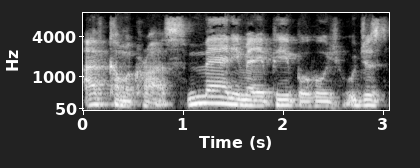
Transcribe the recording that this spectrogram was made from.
I've come across many, many people who, who just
